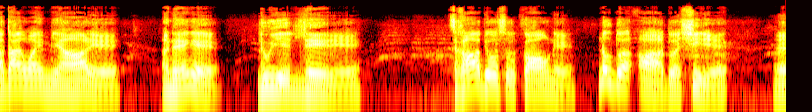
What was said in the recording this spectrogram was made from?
အတိုင်းဝိုင်းများတယ်အနှဲငယ်လူရည်လဲတယ်စကားပြောဆိုကောင်းတယ်နှုတ်သက်အာအတွက်ရှိတယ်အဲ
